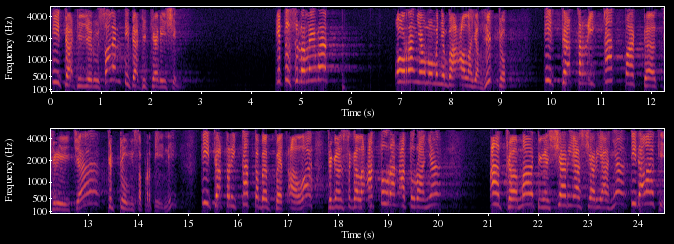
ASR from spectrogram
Tidak di Yerusalem, tidak di Gerizim. Itu sudah lewat. Orang yang mau menyembah Allah yang hidup tidak terikat pada gereja, gedung seperti ini. Tidak terikat ke bebet Allah dengan segala aturan-aturannya agama dengan syariah-syariahnya tidak lagi.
